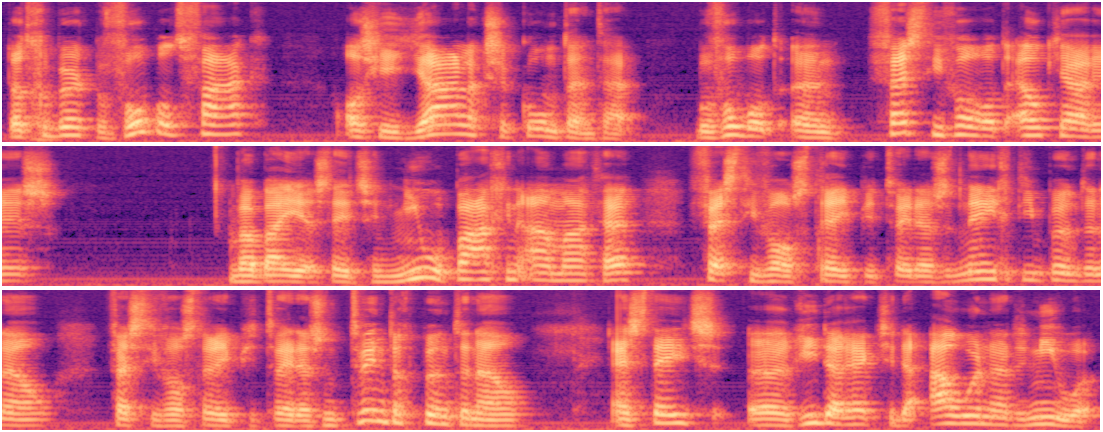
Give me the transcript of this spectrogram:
Dat gebeurt bijvoorbeeld vaak als je jaarlijkse content hebt. bijvoorbeeld een festival wat elk jaar is, waarbij je steeds een nieuwe pagina aanmaakt. Festival-2019.nl, festival-2020.nl en steeds uh, redirect je de oude naar de nieuwe.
